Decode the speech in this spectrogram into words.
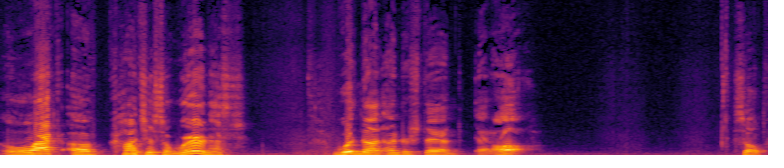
lack of conscious awareness, would not understand at all. So,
